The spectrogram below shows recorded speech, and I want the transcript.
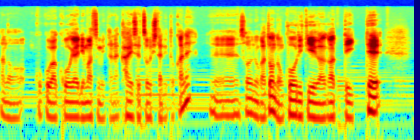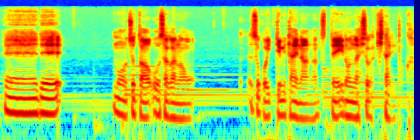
あの、ここはこうやりますみたいな解説をしたりとかね、えーそういうのがどんどんクオリティが上がっていって、えーで、もうちょっと大阪のそこ行ってみたいななんつっていろんな人が来たりとか、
